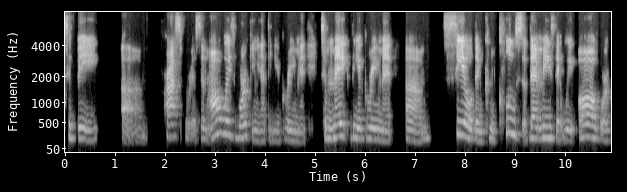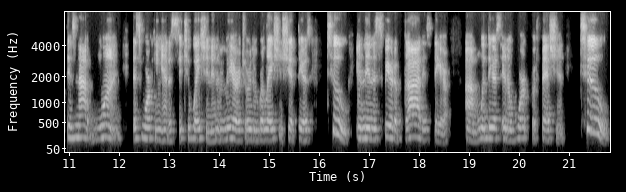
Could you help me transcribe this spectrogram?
to be um, prosperous and always working at the agreement to make the agreement um, sealed and conclusive. That means that we all work. There's not one that's working at a situation in a marriage or in a relationship. There's two, and then the Spirit of God is there. Um, when there's in a work profession, two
